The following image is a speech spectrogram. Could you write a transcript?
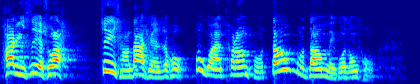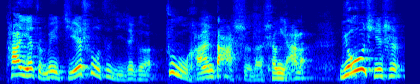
哈里斯也说了，这场大选之后，不管特朗普当不当美国总统，他也准备结束自己这个驻韩大使的生涯了。尤其是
